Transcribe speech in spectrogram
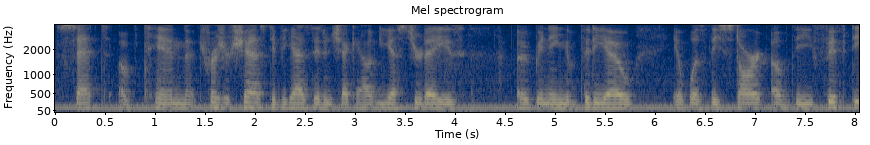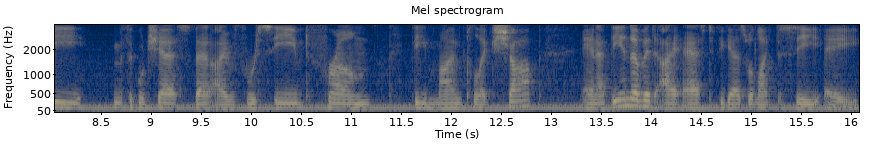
set of 10 treasure chests. If you guys didn't check out yesterday's opening video, it was the start of the 50 mythical chests that I've received from the Mineplex shop and at the end of it, I asked if you guys would like to see a,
